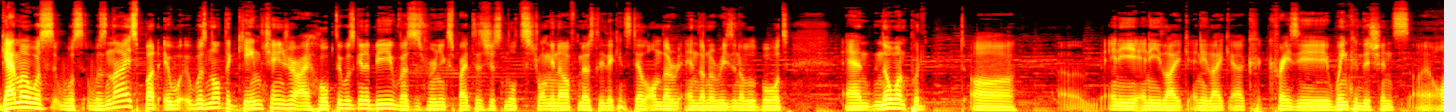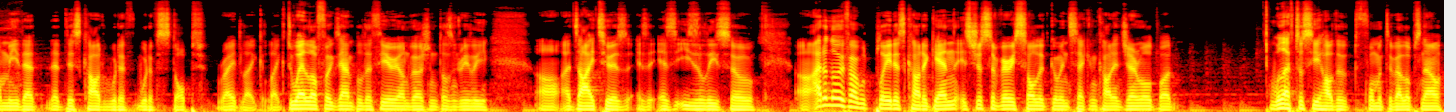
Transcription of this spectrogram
Gamma was was was nice, but it, it was not the game changer I hoped it was going to be. Versus Runick Spright is just not strong enough. Mostly they can still on the end on a reasonable board. And no one put... Uh, uh, any any like any like uh, crazy win conditions uh, on me that that this card would have would have stopped right? Like like Dweller for example the Therion version doesn't really uh, die to as, as, as easily. So uh, I don't know if I would play this card again. It's just a very solid going second card in general but We'll have to see how the format develops now.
